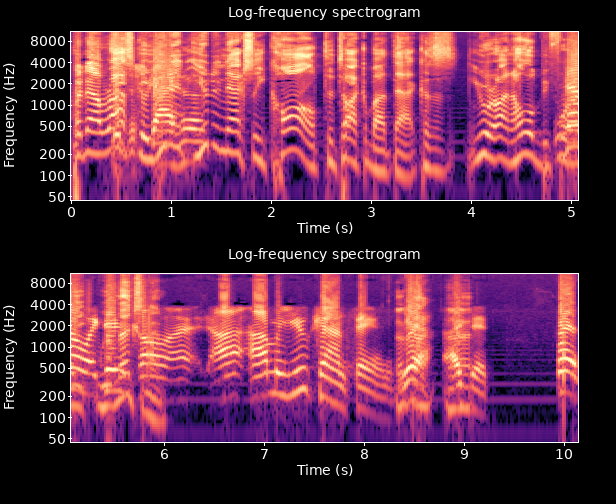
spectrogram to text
But now, Roscoe, you didn't, you didn't actually call to talk about that because you were on hold before no, I, I we didn't mentioned call. it. I, I, I'm a UConn fan. Okay, Yeah, I alright. did. But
